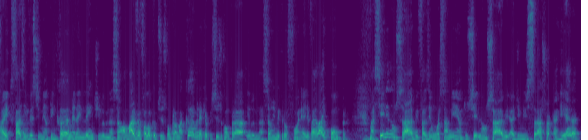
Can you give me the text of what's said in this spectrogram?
Aí tu faz investimento em câmera, em lente, iluminação. A Marvel falou que eu preciso comprar uma câmera, que eu preciso comprar iluminação e microfone. Aí ele vai lá e compra. Mas se ele não sabe fazer um orçamento, se ele não sabe administrar sua carreira,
